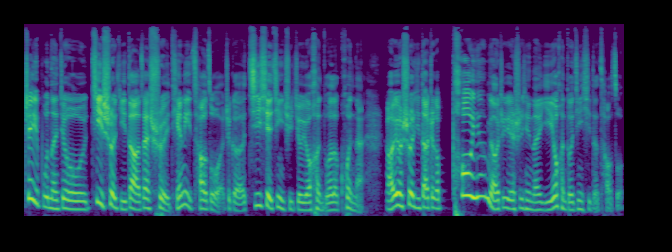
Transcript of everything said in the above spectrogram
这一步呢，就既涉及到在水田里操作，这个机械进去就有很多的困难，然后又涉及到这个抛秧苗这件事情呢，也有很多精细的操作。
